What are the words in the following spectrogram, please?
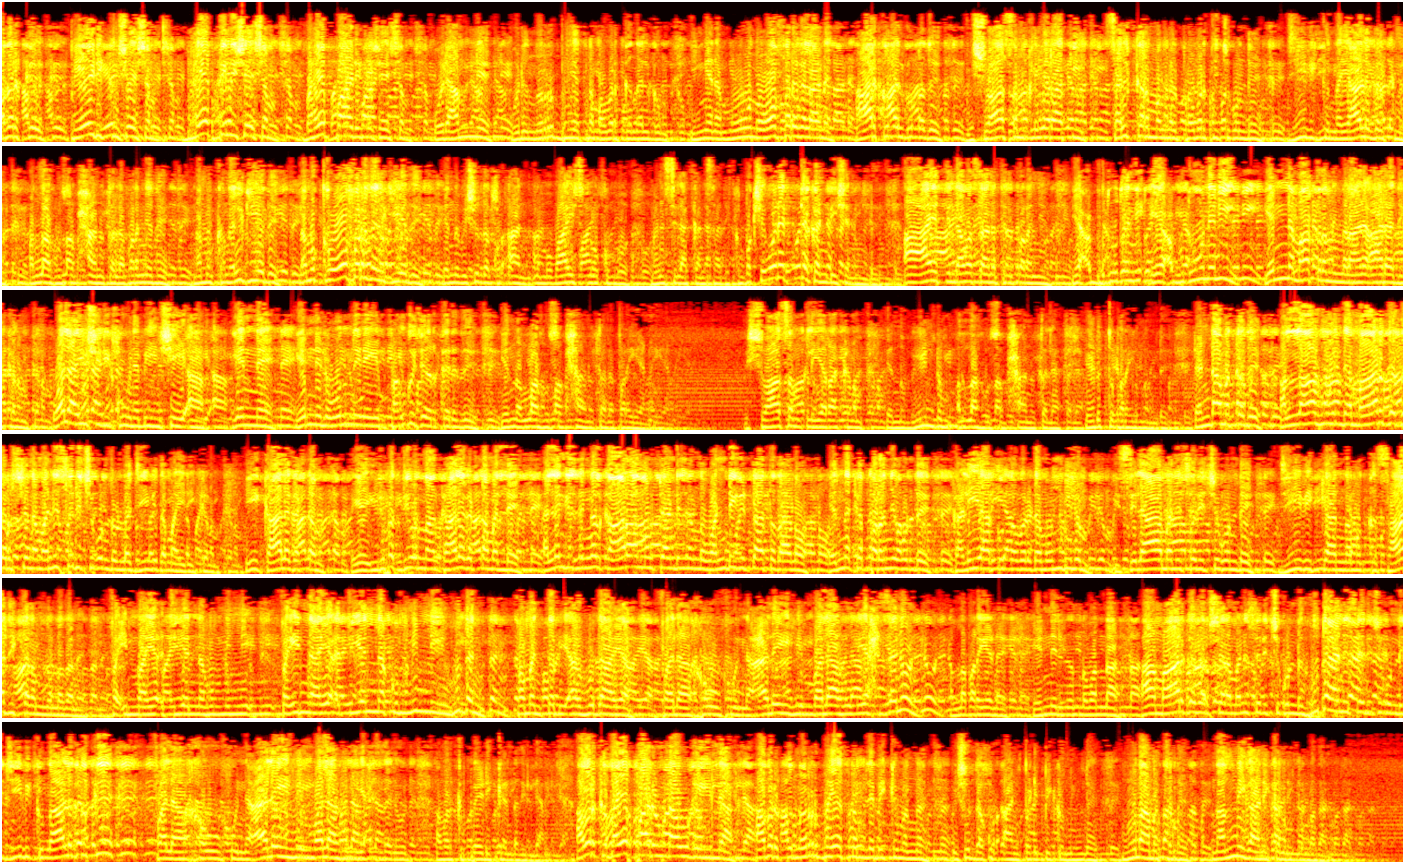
അവർക്ക് പേടിക്ക് ശേഷം ഭയത്തിന് ശേഷം ഭയപ്പാടിന് ശേഷം ഒരു അമ്മ ഒരു നിർഭയത്വം അവർക്ക് നൽകും. ഇങ്ങനെ മൂന്ന് ഓഫറുകളാണ് ആർക്ക് നൽകുന്നത്? വിശ്വാസം ക്ലിയറാക്കി സൽക്കർമ്മങ്ങൾ പ്രവർത്തിച്ചുകൊണ്ട് ജീവിക്കുന്ന ആളുകൾക്ക് അള്ളാഹു സുബ്ഹാനഹു തല പറഞ്ഞത് നമുക്ക് നൽകിയത് നമുക്ക് ഓഫർ നൽകിയത് എന്ന് വിശുദ്ധ ഖുർആൻ നമ്മൾ വായിച്ചു നോക്കുമ്പോൾ മനസ്സിലാക്കാൻ സാധിക്കും. പക്ഷെ ഒരൊറ്റ കണ്ടീഷൻ ഉണ്ട്. ആ ആയത്തിന്റെ അവസാനത്തിൽ പറഞ്ഞു എന്നെ മാത്രം നിങ്ങൾ ആരാധിക്കണം. എന്നെ എന്നിൽ ഒന്നിനെയും പങ്കു ചേർക്കരുത് എന്ന് അള്ളാഹു സുബ്ഹാനഹു തല പറയണം. വിശ്വാസം ക്ലിയറാക്കണം എന്ന് വീണ്ടും അള്ളാഹു സുബാനുത്തല എടുത്തു പറയുന്നുണ്ട്. രണ്ടാമത്തത് അള്ളാഹുവിന്റെ മാർഗദർശനം അനുസരിച്ചുകൊണ്ടുള്ള ജീവിതമായിരിക്കണം. ഈ കാലഘട്ടം ഇരുപത്തിയൊന്നാം കാലഘട്ടമല്ലേ? അല്ലെങ്കിൽ നിങ്ങൾക്ക് ആറാം നൂറ്റാണ്ടിൽ നിന്ന് വണ്ടി കിട്ടാത്തതാണോ എന്നൊക്കെ പറഞ്ഞുകൊണ്ട് കളിയാക്കുന്നവരുടെ മുമ്പിലും ഇസ്ലാം അനുസരിച്ചുകൊണ്ട് ജീവിക്കാൻ നമുക്ക് സാധിക്കണം എന്നുള്ളതാണ്. ഫമൻ ഫലാ അലൈഹിം വലാ ഹും അല്ല പറയണേ എന്നിൽ നിന്ന് വന്ന ആ മാർഗദർശനം അനുസരിച്ചുകൊണ്ട് ഹുദ അനുസരിച്ചുകൊണ്ട് ജീവിക്കുന്ന ആളുകൾക്ക് അവർക്ക് പേടിക്കേണ്ടതില്ല. അവർക്ക് ഭയപ്പാടുണ്ടാവുകയില്ല. അവർക്ക് നിർഭയത്വം ലഭിക്കുമെന്ന് വിശുദ്ധ ഖുർആൻ പഠിപ്പിക്കുന്നുണ്ട്. മൂന്നാമത്തത് നന്ദി കാണിക്കണം എന്നുള്ളതാണ്.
